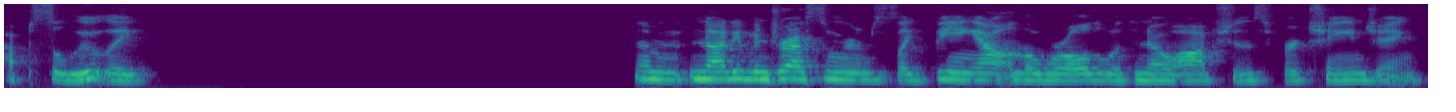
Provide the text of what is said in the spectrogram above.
Absolutely. I'm not even dressing rooms, it's like being out in the world with no options for changing.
